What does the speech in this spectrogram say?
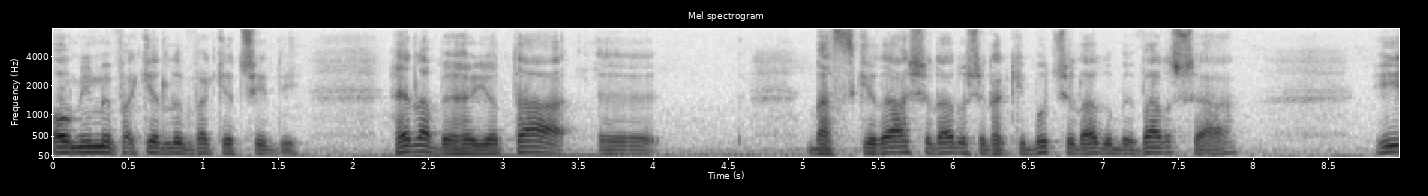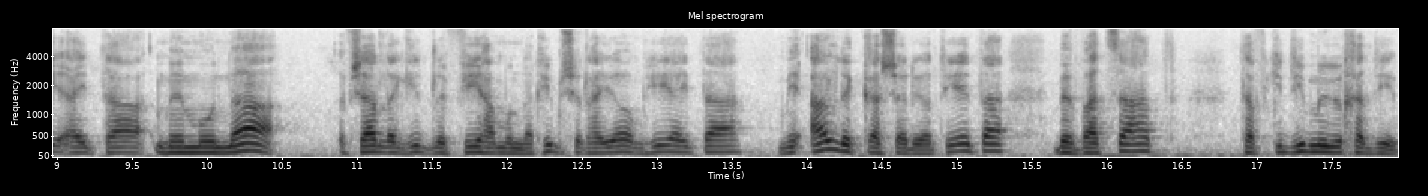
או ממפקד למפקד שני. הלה בהיותה אה, בסקירה שלנו, של הקיבוץ שלנו בוורשה, היא הייתה ממונה, אפשר להגיד לפי המונחים של היום, היא הייתה מעל לקשריות, היא הייתה מבצעת תפקידים מיוחדים.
